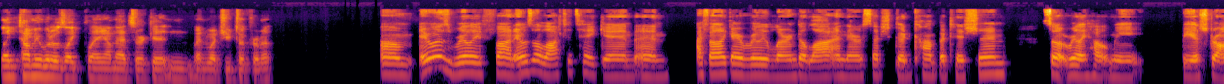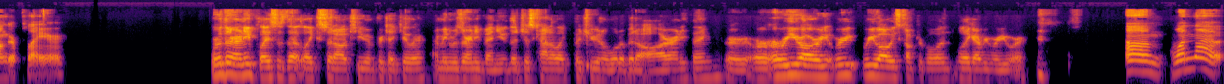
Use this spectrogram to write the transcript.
like, tell me what it was like playing on that circuit and, and what you took from it. Um, it was really fun. It was a lot to take in, and I felt like I really learned a lot, and there was such good competition. So it really helped me be a stronger player. Were there any places that like stood out to you in particular? I mean, was there any venue that just kind of like put you in a little bit of awe or anything, or or, or were you already were were you always comfortable in like everywhere you were? Um, one that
